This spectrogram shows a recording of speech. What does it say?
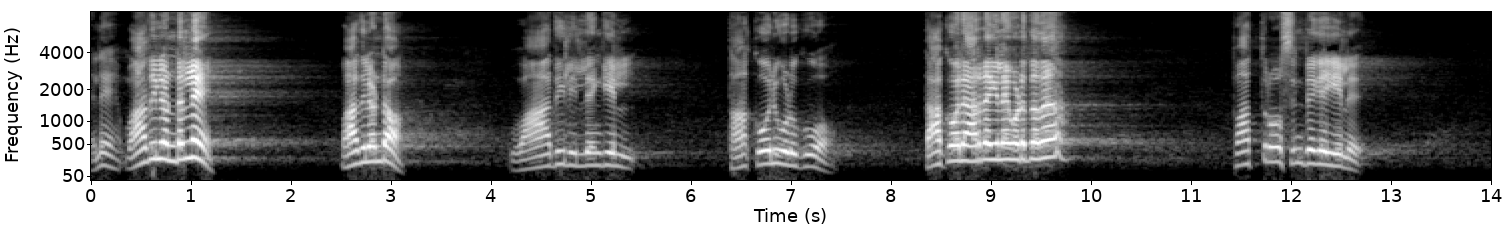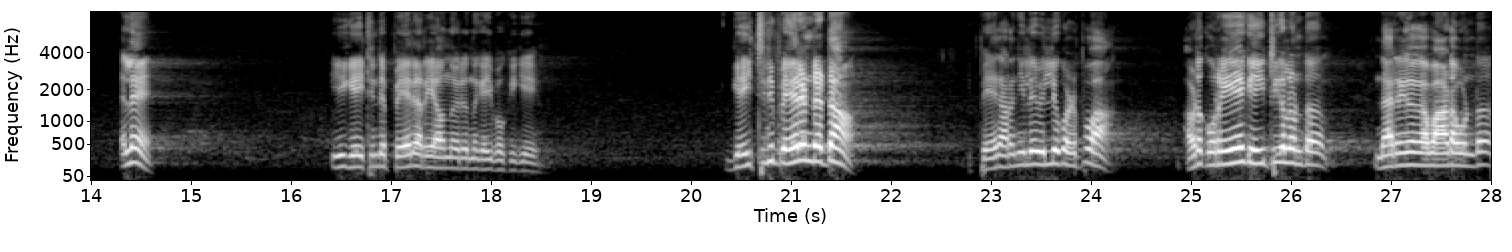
അല്ലേ? വാതിലുണ്ടല്ലേ? വാതിലുണ്ടോ? വാതിലില്ലെങ്കിൽ താക്കോൽ കൊടുക്കുവോ? താക്കോൽ ആരുടെ കയ്യിലെ കൊടുത്തത്? പാത്രോസിന്റെ കയ്യിൽ അല്ലേ? ഈ ഗേറ്റിന്റെ പേരറിയാവുന്നവരൊന്ന് കൈപൊക്കിക്കേ ഗേറ്റിന് പേരുണ്ട് കേട്ടാ. പേരറിഞ്ഞില്ലേ വലിയ കുഴപ്പമാ. അവിടെ കുറേ ഗേറ്റുകളുണ്ട്. നരക കവാടമുണ്ട്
